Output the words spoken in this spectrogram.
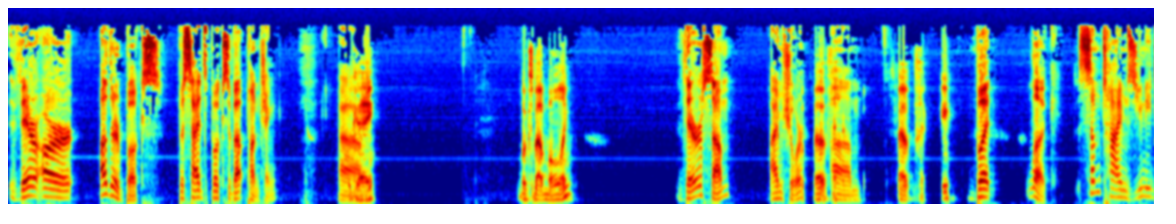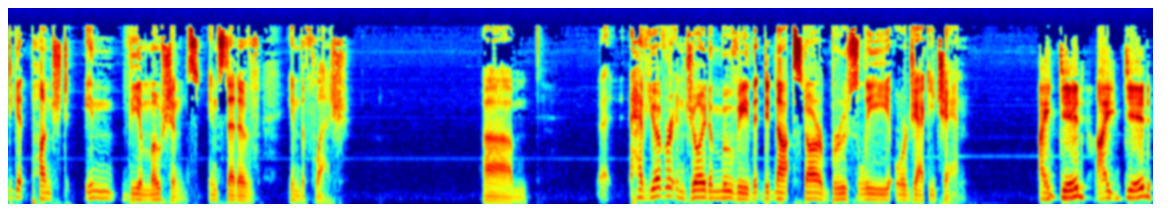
There are other books besides books about punching. Um, Okay. Books about bowling. There are some, I'm sure. About th- Um, about therapy. but look, sometimes you need to get punched in the emotions instead of in the flesh. Um, have you ever enjoyed a movie that did not star Bruce Lee or Jackie Chan? I did, I did,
